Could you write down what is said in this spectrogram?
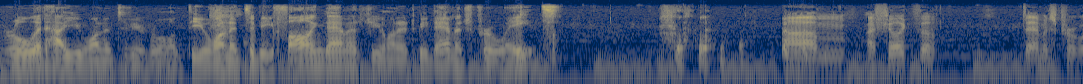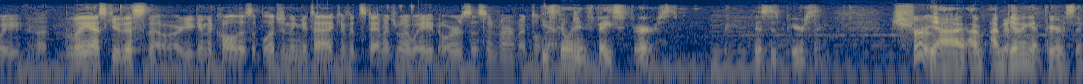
Rule it how you want it to be ruled. Do you want it to be falling damage? Do you want it to be damage per weight? um, I feel like the damage per weight. Uh, let me ask you this though: Are you going to call this a bludgeoning attack if it's damage by weight, or is this environmental? He's damage? going in face first. This is piercing. True. Yeah, I, I'm I'm giving it piercing.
